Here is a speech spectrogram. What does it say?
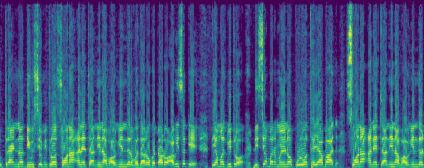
ઉત્તરાયણના દિવસે મિત્રો સોના અને ચાંદીના ભાવની અંદર વધારો ઘટાડો આવી શકે. તેમજ મિત્રો ડિસેમ્બર મહિનો પૂરો થયા બાદ સોના અને ચાંદીના ભાવની અંદર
